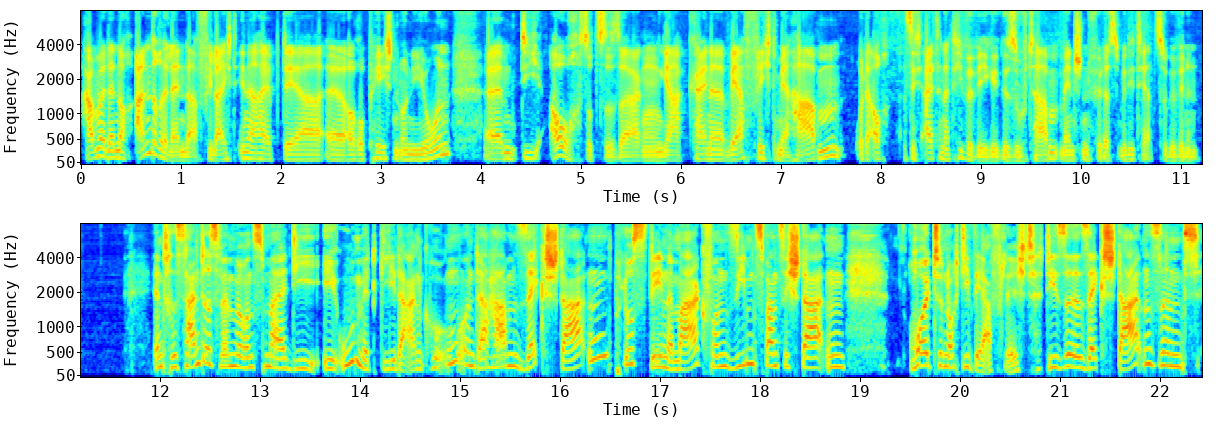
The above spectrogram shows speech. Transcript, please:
Haben wir denn noch andere Länder, vielleicht innerhalb der äh, Europäischen Union, ähm, die auch sozusagen ja keine Wehrpflicht mehr haben oder auch sich alternative Wege gesucht haben, Menschen für das Militär zu gewinnen? Interessant ist, wenn wir uns mal die EU-Mitglieder angucken und da haben sechs Staaten plus Dänemark von 27 Staaten heute noch die Wehrpflicht. Diese sechs Staaten sind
